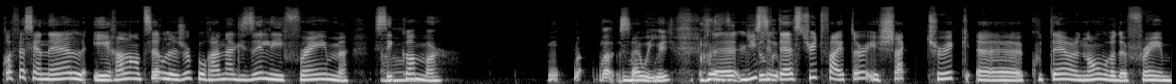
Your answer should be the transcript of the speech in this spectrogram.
professionnels et ralentir le jeu pour analyser les frames, c'est Ah. commun. Ben oui. Euh, lui, c'était Street Fighter et chaque trick euh, coûtait un nombre de frames.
